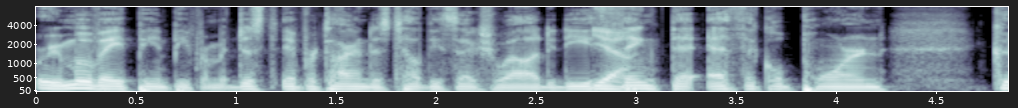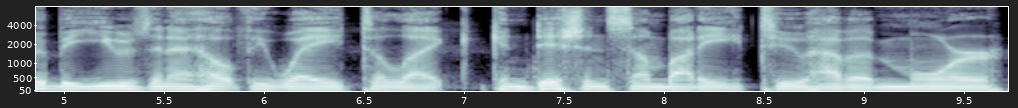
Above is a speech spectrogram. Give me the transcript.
remove AP&P from it. Just if we're talking just healthy sexuality, do you Yeah. think that ethical porn could be used in a healthy way to like condition somebody to have a more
